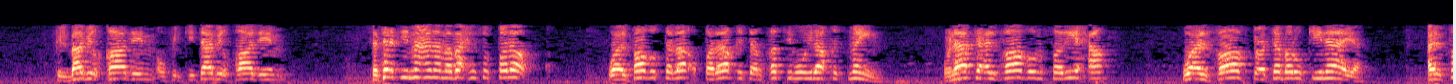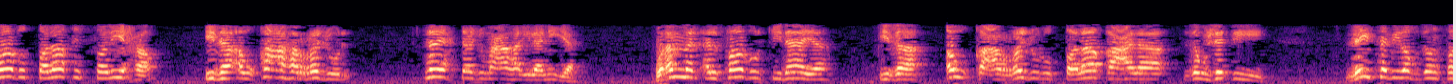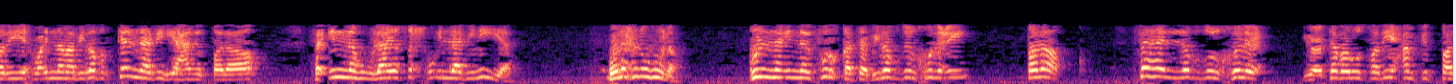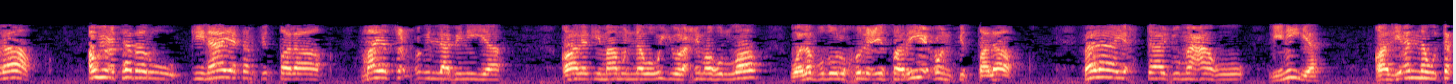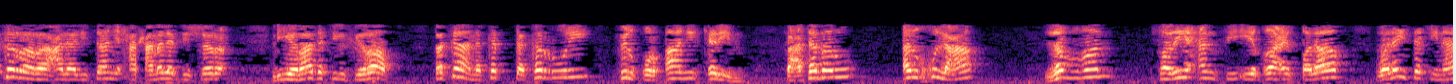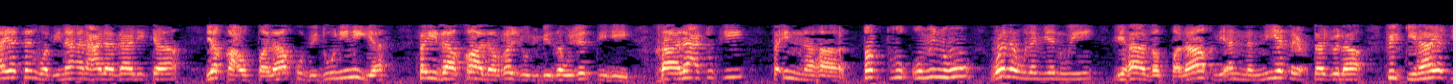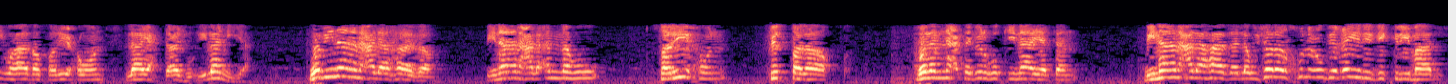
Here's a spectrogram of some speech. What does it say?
في الباب القادم أو في الكتاب القادم. ستأتي معنا مباحث الطلاق. وألفاظ الطلاق تنقسم إلى قسمين. هناك ألفاظ صريحة وألفاظ تعتبر كناية. ألفاظ الطلاق الصريحة إذا أوقعها الرجل لا يحتاج معها إلى نية. وأما الألفاظ الكناية إذا أوقع الرجل الطلاق على زوجته ليس بلفظ صريح وإنما بلفظ كلنا به عن الطلاق فإنه لا يصح إلا بنية. ونحن هنا قلنا إن الفرقة بلفظ الخلع طلاق. فهل لفظ الخلع يعتبر صريحا في الطلاق أو يعتبر كناية في الطلاق؟ ما يصح إلا بنية. قال الإمام النووي رحمه الله ولفظ الخلع صريح في الطلاق فلا يحتاج معه لنية. قال لأنه تكرر على لسان حملة الشرع لإرادة الفراق فكان كالتكرر في القرآن الكريم. فاعتبروا الخلع لفظا صريحا في إيقاع الطلاق وليس كناية وبناء على ذلك يقع الطلاق بدون نية. فإذا قال الرجل لزوجته خالعتك فإنها تطلق منه ولو لم ينوي بهذا الطلاق لأن النية يحتاج لها في الكناية وهذا صريح لا يحتاج إلى نية. وبناء على هذا بناء على أنه صريح في الطلاق ولم نعتبره كناية. بناء على هذا لو جرى الخلع بغير ذكر مال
